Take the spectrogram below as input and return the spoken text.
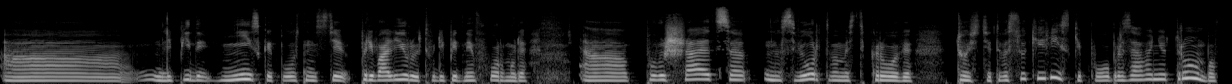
а, липиды низкой плотности превалируют в липидной формуле, а, повышается свертываемость крови, то есть это высокие риски по образованию тромбов,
